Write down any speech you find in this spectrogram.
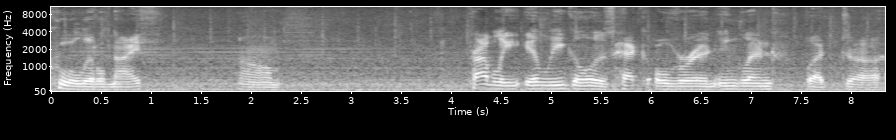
Cool little knife. Um, probably illegal as heck over in England, but uh,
